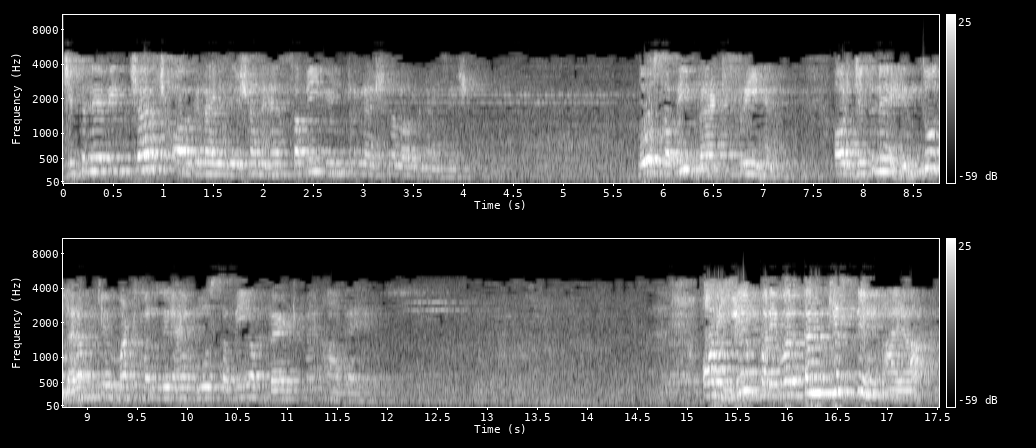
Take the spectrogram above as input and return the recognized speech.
जितने भी चर्च ऑर्गेनाइजेशन है, सभी इंटरनेशनल ऑर्गेनाइजेशन वो सभी वैट फ्री हैं। और जितने हिंदू धर्म के मठ मंदिर हैं, वो सभी अब वैट में आ गए हैं। और ये परिवर्तन किस दिन आया?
